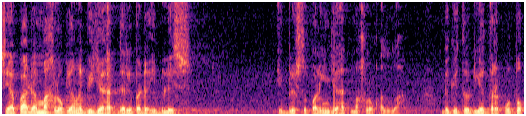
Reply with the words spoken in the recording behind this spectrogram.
Siapa ada makhluk yang lebih jahat daripada iblis? Iblis itu paling jahat makhluk Allah. Begitu dia terkutuk,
